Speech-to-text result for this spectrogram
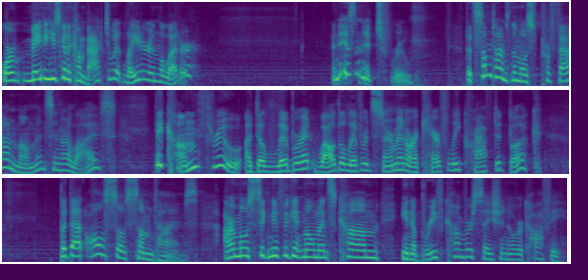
or maybe he's going to come back to it later in the letter. And isn't it true that sometimes the most profound moments in our lives they come through a deliberate, well-delivered sermon or a carefully crafted book? But that also sometimes our most significant moments come in a brief conversation over coffee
